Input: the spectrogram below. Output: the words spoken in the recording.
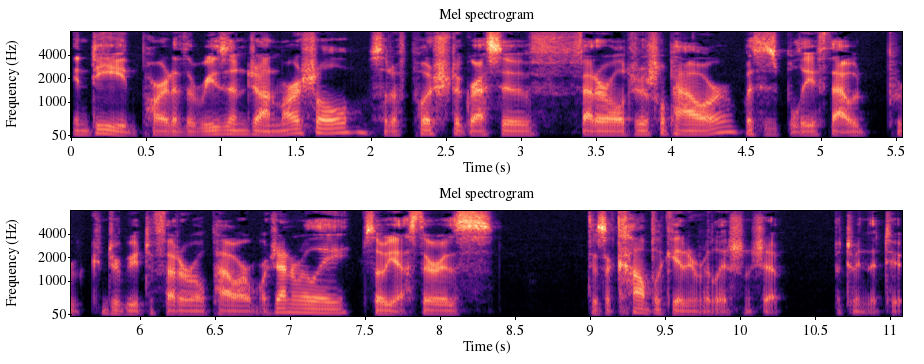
indeed part of the reason John Marshall sort of pushed aggressive federal judicial power was his belief that would pr- contribute to federal power more generally. So yes, there is there's a complicated relationship between the two.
